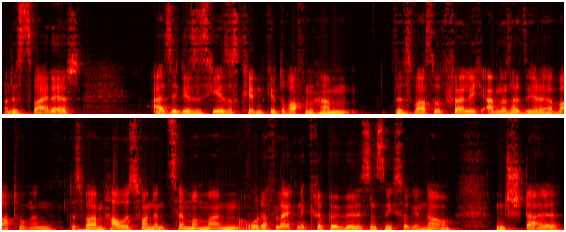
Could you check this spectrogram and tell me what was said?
Und das Zweite ist, als sie dieses Jesuskind getroffen haben, das war so völlig anders als ihre Erwartungen. Das war ein Haus von einem Zimmermann oder vielleicht eine Krippe, wir wissen es nicht so genau, ein Stall.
